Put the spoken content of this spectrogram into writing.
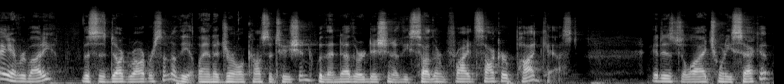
Hey, everybody. This is Doug Roberson of the Atlanta Journal Constitution with another edition of the Southern Fried Soccer podcast. It is July 22nd,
